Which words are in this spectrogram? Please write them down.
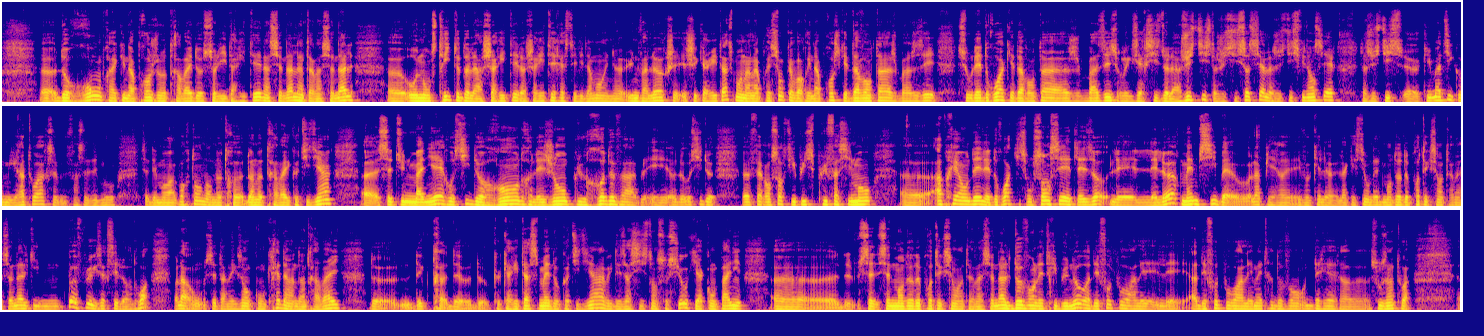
euh, de rompre avec une approche de notre travail de solidarité nationale internationale euh, au nom strict de la charité. La charité reste évidemment une, une valeur chez, chez Caritas mais on a l'impression qu'avoir une approche qui est davantage basée sur les droits qui est davantage basée sur l'exercice de la justice la justice sociale la justice financière la justice climatique ou migratoire, enfin c'est des mots, c'est des mots importants dans notre dans notre travail quotidien. Euh, c'est une manière aussi de rendre les gens plus redevables et euh, aussi de euh, faire en sorte qu'ils puissent plus facilement appréhender les droits qui sont censés être les, les, les leurs, même si, ben, voilà, Pierre évoquait la question des demandeurs de protection internationale qui ne peuvent plus exercer leurs droits. Voilà, c'est un exemple concret d'un travail de, de, de, que Caritas mène au quotidien avec des assistants sociaux qui accompagnent ces, ces demandeurs de protection internationale devant les tribunaux à défaut de pouvoir les, à défaut de pouvoir les mettre devant derrière euh, sous un toit.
